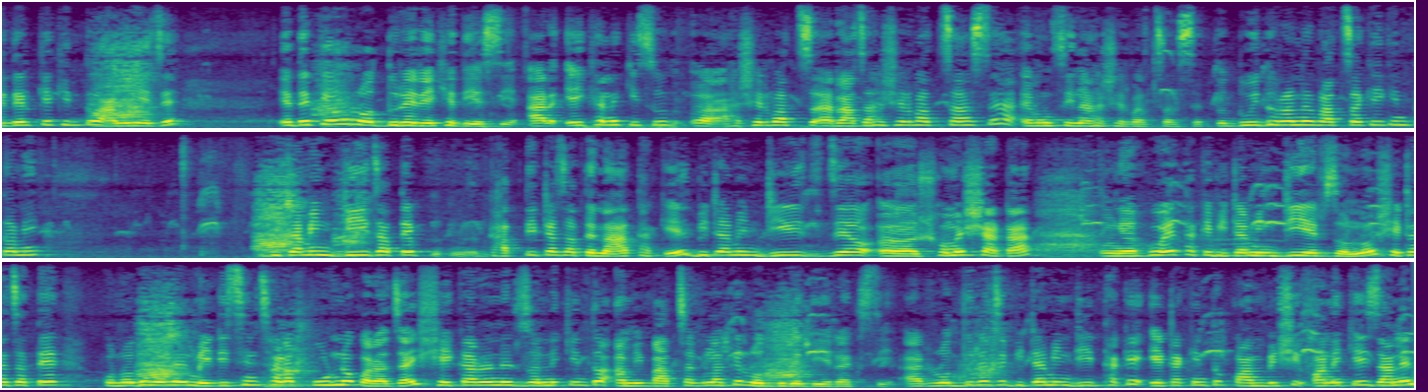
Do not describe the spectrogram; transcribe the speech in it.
এদেরকে কিন্তু আমি এই যে এদেরকেও রোদ্দুরে রেখে দিয়েছি। আর এইখানে কিছু হাঁসের বাচ্চা, রাজা হাঁসের বাচ্চা আছে এবং চীনা হাঁসের বাচ্চা আছে। তো দুই ধরনের বাচ্চাকে কিন্তু আমি ভিটামিন ডি যাতে, ঘাটতিটা যাতে না থাকে, ভিটামিন ডি যে সমস্যাটা হয়ে থাকে ভিটামিন ডি এর জন্য, সেটা যাতে কোনো ধরনের মেডিসিন ছাড়া পূর্ণ করা যায়, সেই কারণের জন্য কিন্তু আমি বাচ্চাগুলোকে রোদ্দুরে দিয়ে রাখছি। আর রোদ্দুরে যে ভিটামিন ডি থাকে, এটা কিন্তু কম বেশি অনেকেই জানেন,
